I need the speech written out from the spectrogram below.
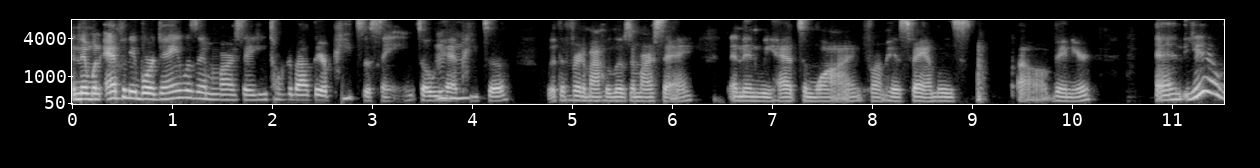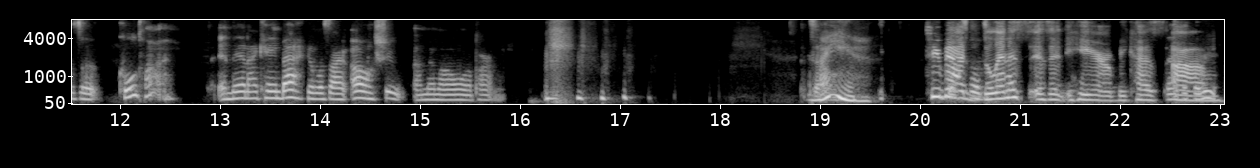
And then when Anthony Bourdain was in Marseille, he talked about their pizza scene. So we mm-hmm. had pizza with a friend of mine who lives in Marseille. And then we had some wine from his family's uh, vineyard. And yeah, it was a cool time. And then I came back and was like, oh, shoot, I'm in my own apartment. so, Man. Too bad Glynis isn't here because um,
